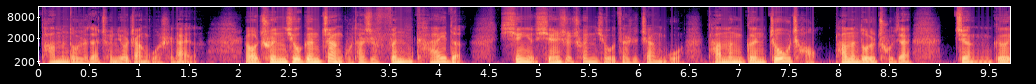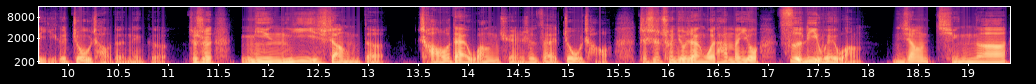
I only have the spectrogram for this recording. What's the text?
他们都是在春秋战国时代的。然后春秋跟战国它是分开的，先有先是春秋，再是战国。他们跟周朝，他们都是处在整个一个周朝的那个，就是名义上的朝代王权是在周朝，只是春秋战国他们又自立为王。你像秦啊、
